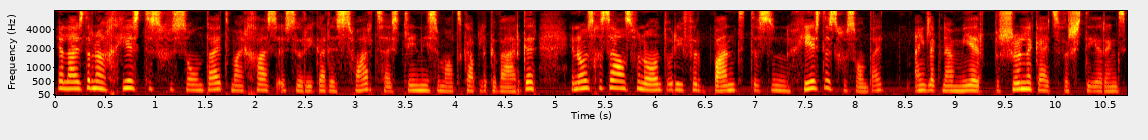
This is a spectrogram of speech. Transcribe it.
Ja, luister na geestesgesondheid. My gas is Sorika de Swart, sy's kliniese maatskaplike werker en ons gesels vanaand oor die verband tussen geestesgesondheid eintlik nou meer persoonlikheidsversteurings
